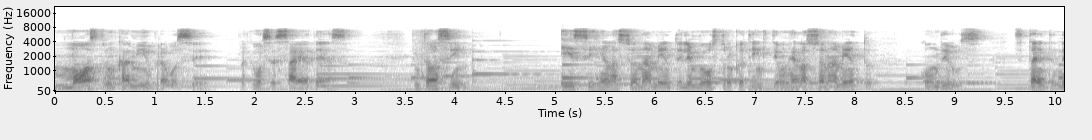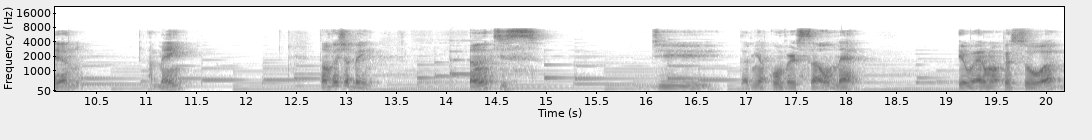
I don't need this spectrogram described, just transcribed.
mostre um caminho para você, para que você saia dessa. Então, assim, esse relacionamento, Ele mostrou que eu tenho que ter um relacionamento com Deus. Você está entendendo? Amém? Então veja bem, antes de, da minha conversão, né? Eu era uma pessoa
